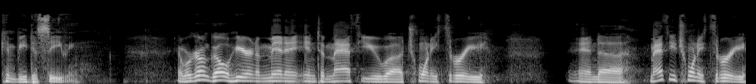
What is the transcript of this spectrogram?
can be deceiving. And we're going to go here in a minute into Matthew uh, 23. And uh, Matthew 23,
